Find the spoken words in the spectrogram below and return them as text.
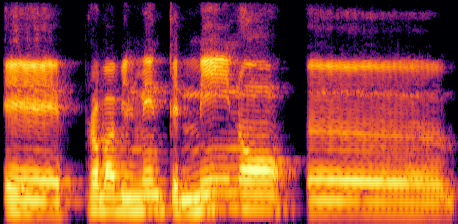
e probabilmente meno eh,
